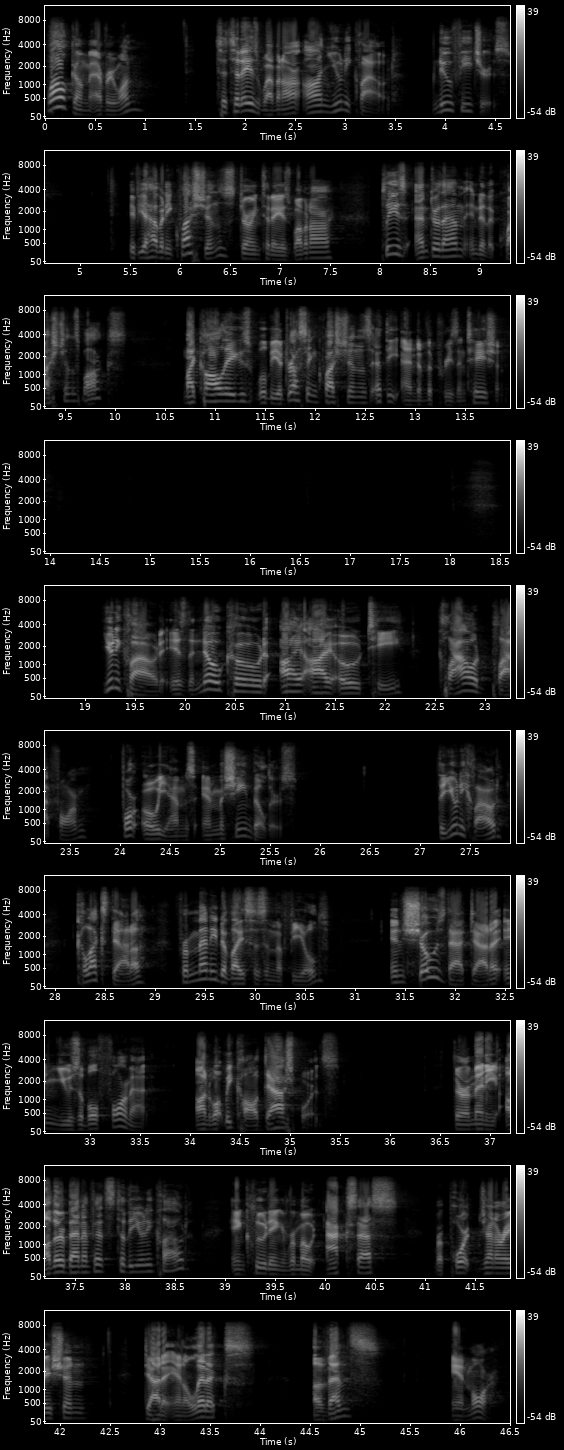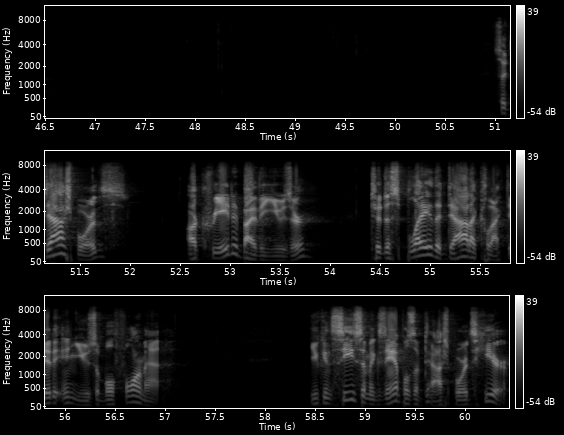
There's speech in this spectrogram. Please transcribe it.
Welcome, everyone, to today's webinar on UniCloud, new features. If you have any questions during today's webinar, please enter them into the questions box. My colleagues will be addressing questions at the end of the presentation. UniCloud is the no-code IIoT cloud platform for OEMs and machine builders. The UniCloud collects data from many devices in the field and shows that data in usable format on what we call dashboards. There are many other benefits to the UniCloud, including remote access, report generation, data analytics, events, and more. So dashboards are created by the user to display the data collected in usable format. You can see some examples of dashboards here.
